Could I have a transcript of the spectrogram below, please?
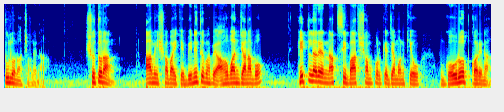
তুলনা চলে না। সুতরাং আমি সবাইকে বিনীতভাবে আহ্বান জানাব, হিটলারের নাৎসিবাদ সম্পর্কে যেমন কেউ গৌরব করে না,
